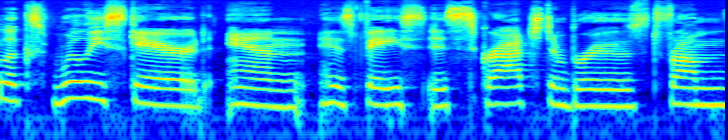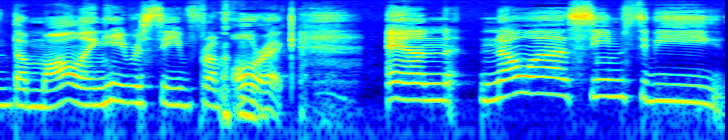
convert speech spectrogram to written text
looks really scared and his face is scratched and bruised from the mauling he received from Ulrich. And Noah seems to be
